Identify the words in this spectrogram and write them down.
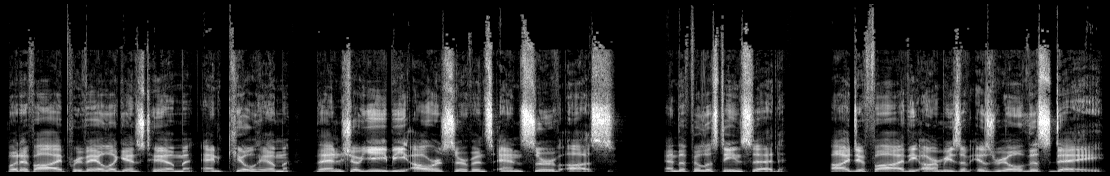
But if I prevail against him, and kill him, then shall ye be our servants, and serve us. And the Philistine said, I defy the armies of Israel this day.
